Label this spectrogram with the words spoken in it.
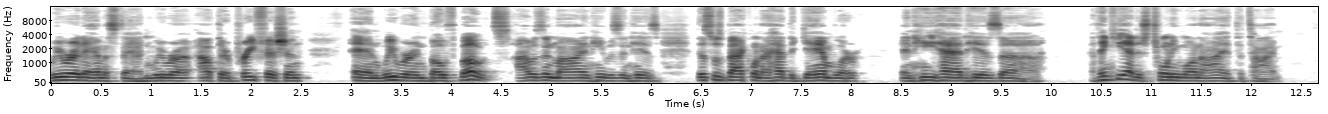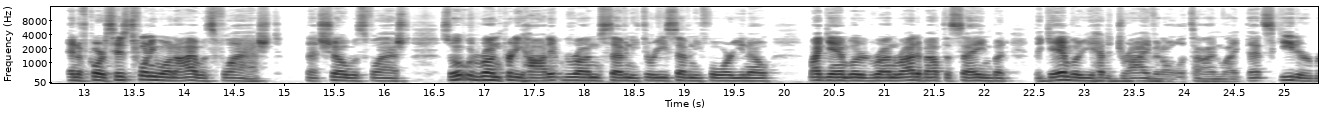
We were at Amistad and we were out there pre fishing and we were in both boats. I was in mine, he was in his. This was back when I had the Gambler and he had his, uh, I think he had his 21 eye at the time. And of course, his 21 eye was flashed. That show was flashed. So it would run pretty hot. It would run 73, 74, you know. My Gambler would run right about the same, but the Gambler, you had to drive it all the time. Like that Skeeter,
